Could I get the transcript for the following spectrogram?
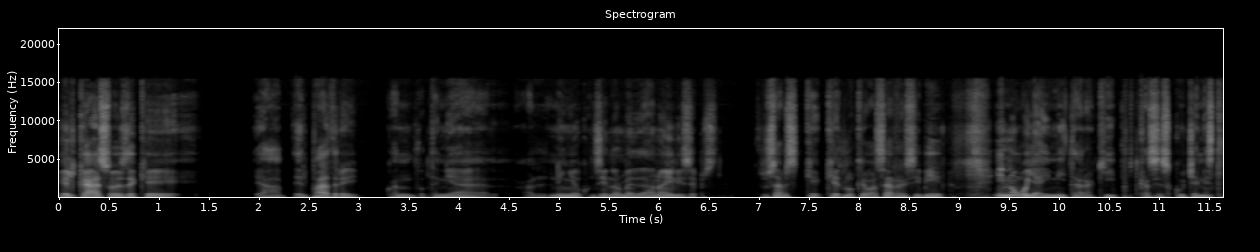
El caso es de que ah, el padre cuando tenía al niño con síndrome de Down ahí le dice pues tú sabes qué, qué es lo que vas a recibir. Y no voy a imitar aquí podcast escucha en este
